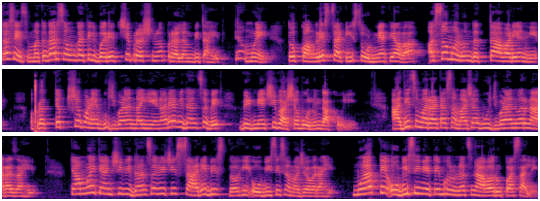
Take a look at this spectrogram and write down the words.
तसेच मतदारसंघातील बरेचसे प्रश्न प्रलंबित आहेत. त्यामुळे तो काँग्रेससाठी सोडण्यात यावा असं म्हणून दत्ता आव्हाड यांनी अप्रत्यक्षपणे भुजबळांना येणाऱ्या विधानसभेत भिडण्याची भाषा बोलून दाखवली. आधीच मराठा समाज हा भुजबळांवर नाराज आहे. त्यामुळे त्यांची विधानसभेची सारी भिस्त ही ओबीसी समाजावर आहे. मुळात ते ओबीसी नेते म्हणूनच नावारूपास आले.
